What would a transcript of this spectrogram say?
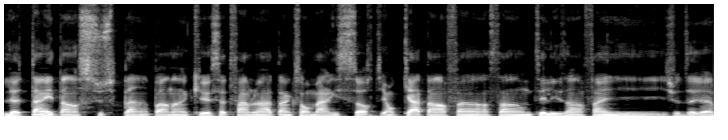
le temps est en suspens pendant que cette femme-là attend que son mari sorte. Ils ont quatre enfants ensemble. Tu les enfants, ils, je veux dire, à un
